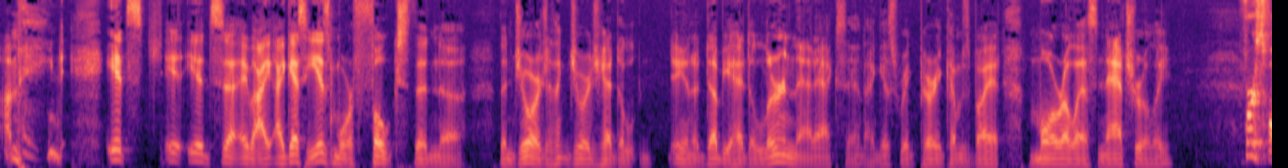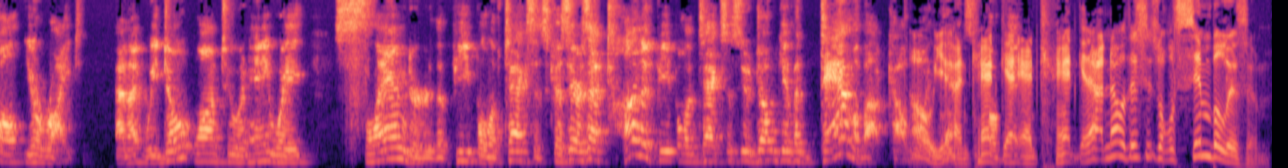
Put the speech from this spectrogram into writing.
I mean, it's it, it's. Uh, I, I guess he is more folks than uh, than George. I think George had to, you know, W had to learn that accent. I guess Rick Perry comes by it more or less naturally. First of all, you're right. And I, we don't want to in any way slander the people of Texas because there's a ton of people in Texas who don't give a damn about cowboy. Oh yeah, and can't get Okay. and can't get out. No, this is all symbolism.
